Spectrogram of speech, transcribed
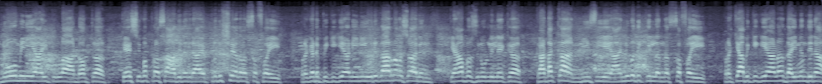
നോമിനിയായിട്ടുള്ള ഡോക്ടർ കെ ശിവപ്രസാദിനെതിരായ പ്രതിഷേധം എസ് എഫ് ഐ പ്രകടിപ്പിക്കുകയാണ്. ഇനി ഒരു കാരണവശാലും ക്യാമ്പസിനുള്ളിലേക്ക് കടക്കാൻ ബി സി എ അനുവദിക്കില്ലെന്ന് എസ് എഫ് ഐ പ്രഖ്യാപിക്കുകയാണ്. ദൈനംദിന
